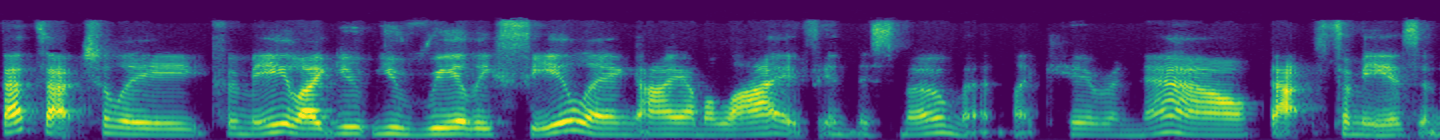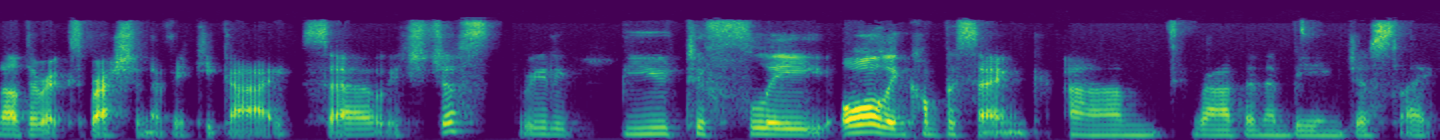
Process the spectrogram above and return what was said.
that's actually for me like you you really feeling i am alive in this moment like here and now that for me is another expression of ikigai so it's just really beautifully all encompassing um rather than being just like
